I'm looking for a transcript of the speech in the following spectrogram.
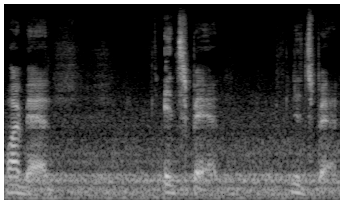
my bad. It's bad. It's bad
